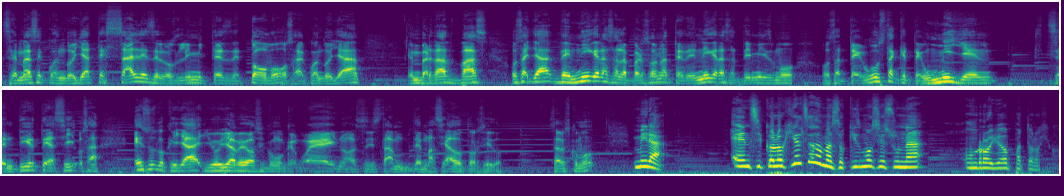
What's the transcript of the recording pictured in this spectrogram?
se me hace cuando ya te sales de los límites de todo, o sea, cuando ya en verdad vas, o sea, ya denigras a la persona, te denigras a ti mismo, o sea, te gusta que te humillen, sentirte así, o sea, eso es lo que ya yo ya veo así como que, güey, no, así está demasiado torcido. ¿Sabes cómo? Mira, en psicología el sadomasoquismo sí es una, un rollo patológico.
